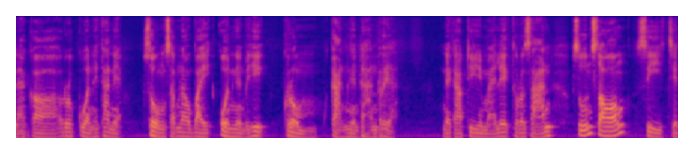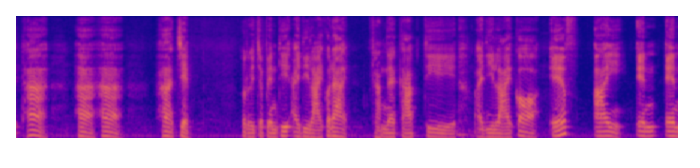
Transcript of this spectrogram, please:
และก็รบกวนให้ท่านเนี่ยส่งสำเนาใบโอนเงินไปที่กรมการเงินทหารเรือนะครับที่หมายเลขโทรสาร02-475-5557หรือจะเป็นที่ ID Line ก็ได้ครับนะครับที่ ID Line ก็ F I N N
